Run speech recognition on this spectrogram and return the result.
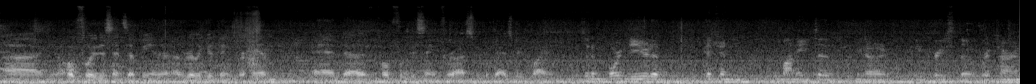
Uh, you know, hopefully, this ends up being a, a, really good thing for him, and uh, hopefully the same for us with the guys we play. Is it important to you to pitch in money to you know increase the return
